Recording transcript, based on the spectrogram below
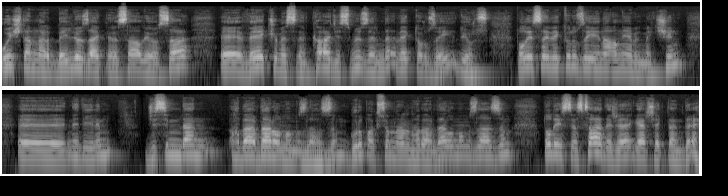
Bu işlemler belli özelliklere sağlıyorsa e, V kümesinin K cismi üzerinde vektör uzayı diyoruz. Dolayısıyla vektör uzayını anlayabilmek için e, ne diyelim cisimden haberdar olmamız lazım. Grup aksiyonlarından haberdar olmamız lazım. Dolayısıyla sadece gerçekten de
